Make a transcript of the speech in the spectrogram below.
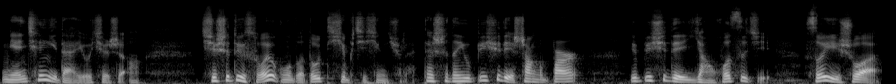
年轻一代，尤其是啊，其实对所有工作都提不起兴趣来。但是呢，又必须得上个班儿，又必须得养活自己，所以说啊，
